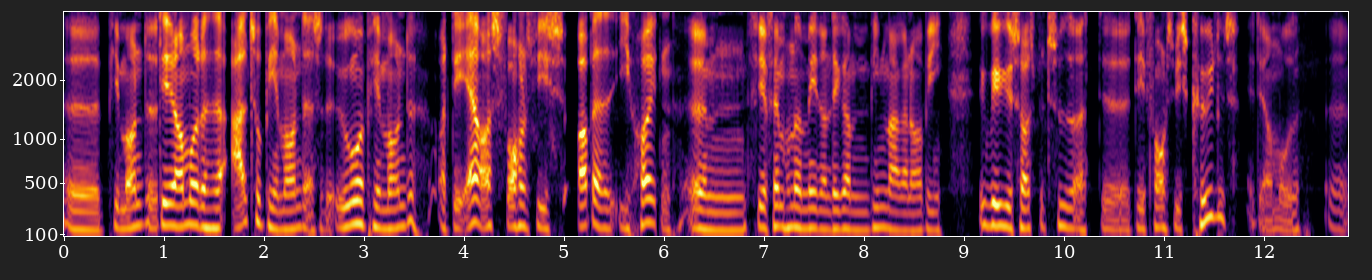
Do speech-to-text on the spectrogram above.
øh, Piemonte. Det er et område, der hedder Alto Piemonte, altså det øvre Piemonte, og det er også forholdsvis opad i højden. Øh, 400-500 meter ligger vinmarkerne oppe i, hvilket så også betyder, at øh, det er forholdsvis køligt i det område. Øh,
